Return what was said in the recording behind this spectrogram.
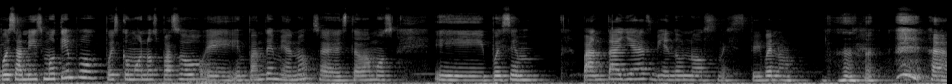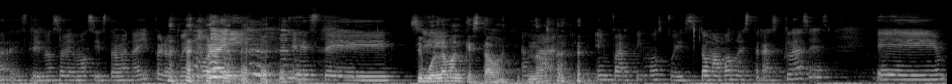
pues al mismo tiempo, pues como nos pasó en pandemia, ¿no? O sea, estábamos pues en pantallas viendo unos, este, bueno, ah, este, no sabemos si estaban ahí, pero pues por ahí, este... Simulaban que estaban, ¿no? impartimos, pues tomamos nuestras clases. Eh,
